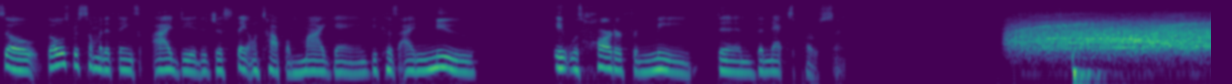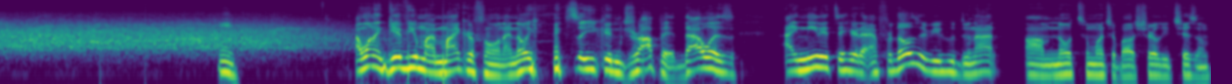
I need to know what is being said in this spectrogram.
So those were some of the things I did to just stay on top of my game because I knew it was harder for me than the next person. Mm. I want to give you my microphone. I know so you can drop it. That was I needed to hear that. And for those of you who do not um, know too much about Shirley Chisholm.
